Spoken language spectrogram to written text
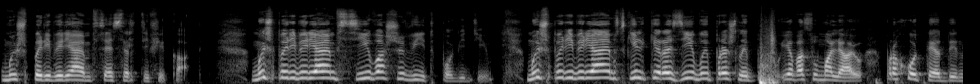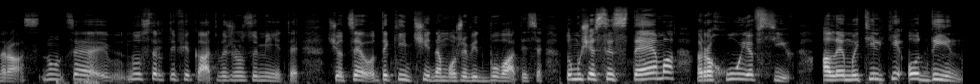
ми ж перевіряємо все сертифікати. Ми ж перевіряємо всі ваші відповіді. Ми ж перевіряємо, скільки разів ви пройшли. Я вас умоляю, проходьте один раз. Ну, це ну, сертифікат, ви ж розумієте, що це таким чином може відбуватися. Тому що система рахує всіх, але ми тільки один.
